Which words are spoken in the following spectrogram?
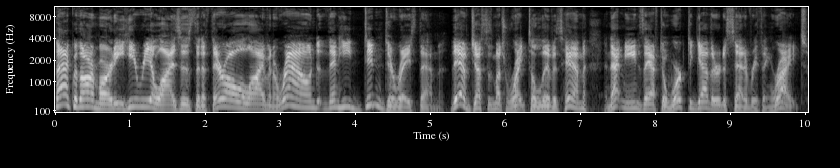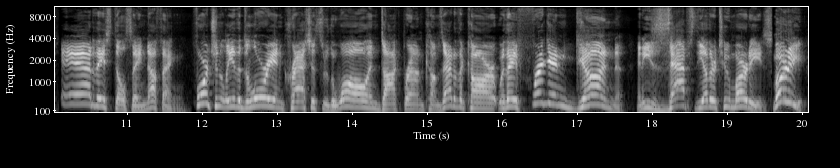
Back with our Marty, he realizes that if they're all alive and around, then he didn't erase them. They have just as much right to live as him, and that means they have to work together to set everything right. And they still say nothing. Fortunately, the DeLorean crashes through the wall, and Doc Brown comes out of the car with a friggin' gun! And he zaps the other two Martys. Marty!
